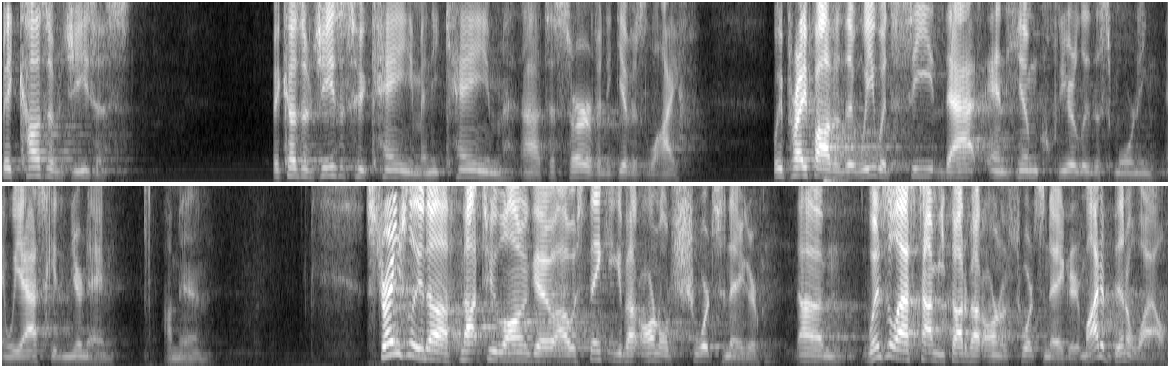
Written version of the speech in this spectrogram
because of Jesus. Because of Jesus who came, and he came uh, to serve and to give his life. We pray, Father, that we would see that and Him clearly this morning, and we ask it in your name. Amen. Strangely enough, not too long ago, I was thinking about Arnold Schwarzenegger. Um, when's the last time you thought about Arnold Schwarzenegger? It might have been a while.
